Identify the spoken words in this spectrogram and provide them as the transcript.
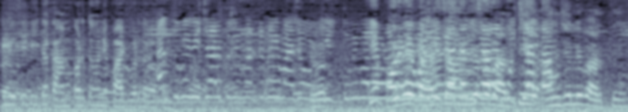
तिथं काम करतो म्हणे आणि तुम्ही विचार तुम्ही म्हणतो नाही माझ्या ओळखी तुम्ही मला हे अंजली भारती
